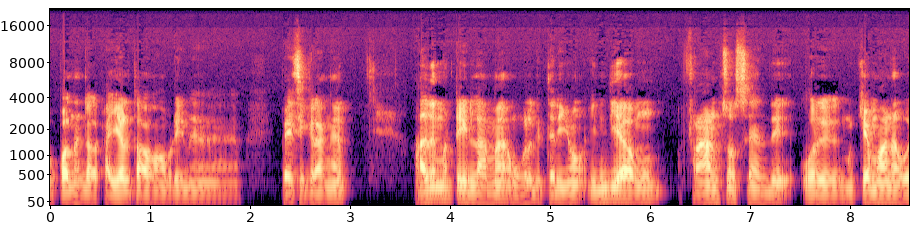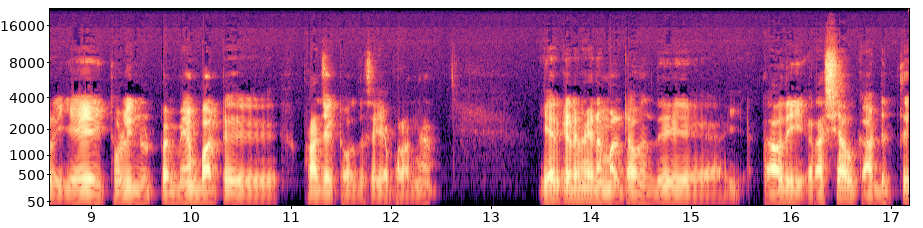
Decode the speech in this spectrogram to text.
ஒப்பந்தங்கள் கையெழுத்தாகும் அப்படின்னு பேசிக்கிறாங்க. அது மட்டும் இல்லாமல் உங்களுக்கு தெரியும் இந்தியாவும் ஃப்ரான்ஸும் சேர்ந்து ஒரு முக்கியமான ஒரு ஏஐ தொழில்நுட்ப மேம்பாட்டு ப்ராஜெக்டை வந்து செய்ய போகிறாங்க ஏற்கனவே நம்மள்கிட்ட வந்து அதாவது ரஷ்யாவுக்கு அடுத்து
